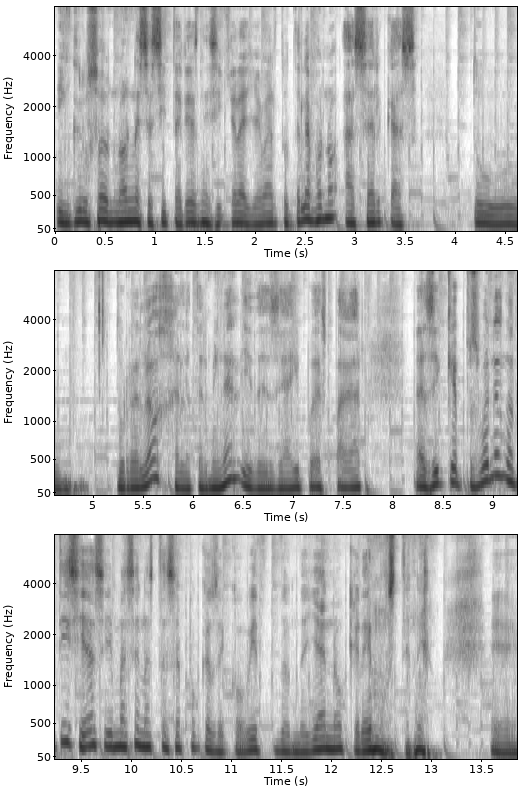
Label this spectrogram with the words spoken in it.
incluso no necesitarías ni siquiera llevar tu teléfono, acercas tu, tu reloj a la terminal y desde ahí puedes pagar. Así que pues buenas noticias y más en estas épocas de COVID donde ya no queremos tener eh,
